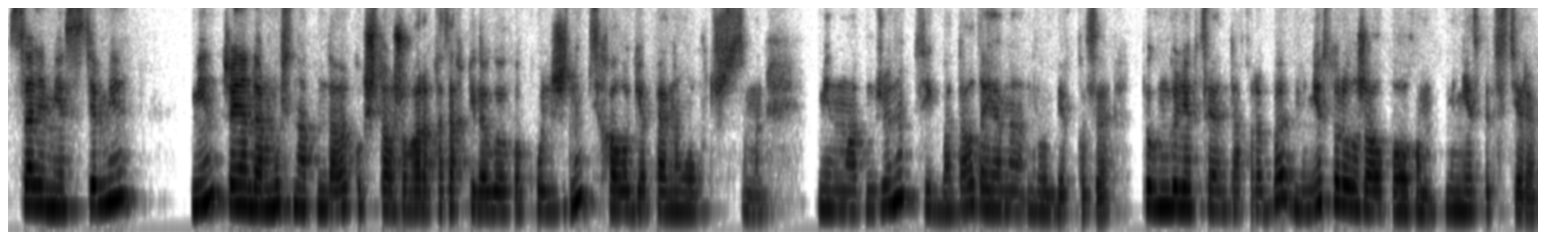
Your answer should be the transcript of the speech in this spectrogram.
сәлеметсіздер ме? Мен жайнандар мусин атындағы көкшетау жоғары қазақ педагогика колледжінің психология пәні оқытушысымын. Менің атым жөнім сейітбатал даяна нұрлыбекқызы. Бүгінгі лекцияның тақырыбы мінез туралы жалпы ұғым мінез бітістері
